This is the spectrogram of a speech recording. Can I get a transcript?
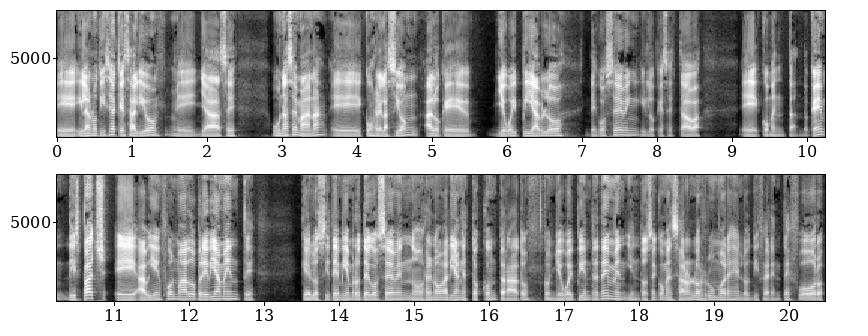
y la noticia que salió ya hace una semana con relación a lo que JYP habló de Go7 y lo que se estaba comentando. Dispatch había informado previamente que los siete miembros de Go7 no renovarían estos contratos con JYP Entertainment y entonces comenzaron los rumores en los diferentes foros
